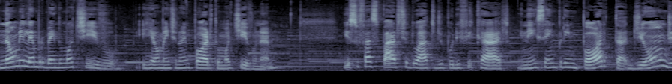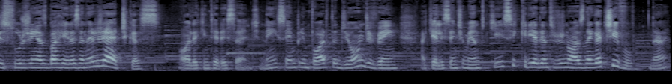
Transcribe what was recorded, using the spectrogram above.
Não me lembro bem do motivo, e realmente não importa o motivo, né? Isso faz parte do ato de purificar e nem sempre importa de onde surgem as barreiras energéticas. Olha que interessante. Nem sempre importa de onde vem aquele sentimento que se cria dentro de nós negativo, né?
